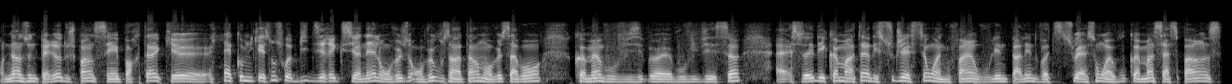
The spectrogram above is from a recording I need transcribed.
On est dans une période où je pense que c'est important que la communication soit bidirectionnelle. On veut, on veut vous entendre, on veut savoir comment vous, euh, vivez ça. si vous avez des commentaires, des suggestions à nous faire, vous voulez nous parler de votre situation à vous, comment ça se passe,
